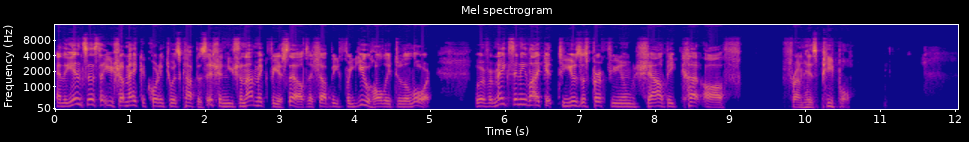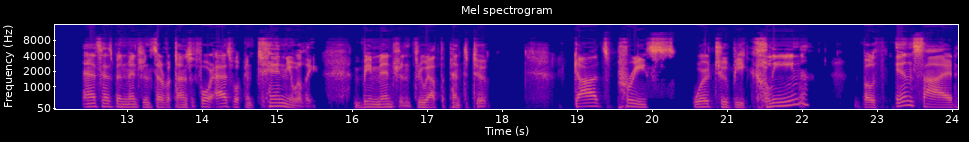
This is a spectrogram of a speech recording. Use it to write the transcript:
And the incense that you shall make according to its composition, you shall not make for yourselves, it shall be for you holy to the Lord. Whoever makes any like it to use as perfume shall be cut off from his people. As has been mentioned several times before, as will continually be mentioned throughout the Pentateuch. God's priests were to be clean, both inside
